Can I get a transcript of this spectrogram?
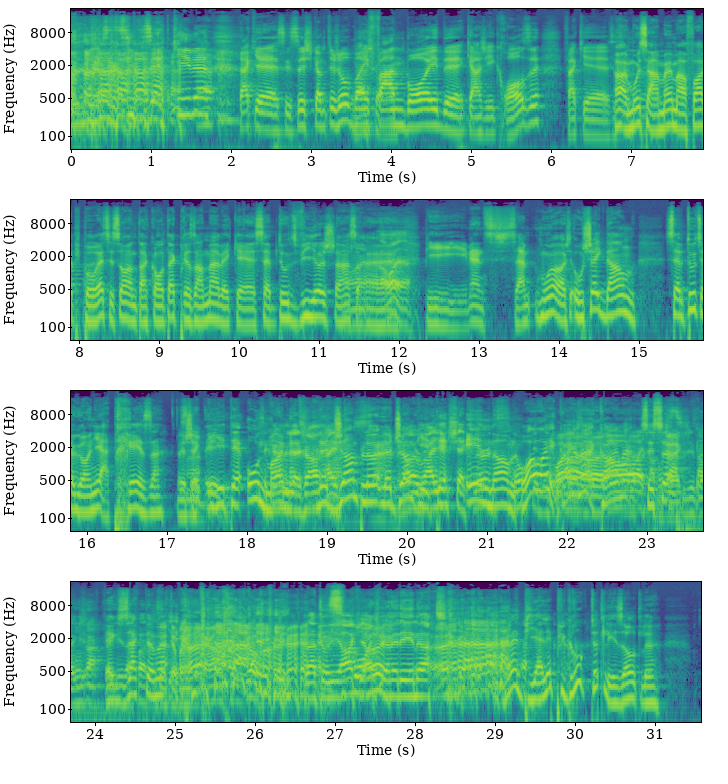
vous êtes qui, là? Fait que c'est ça, je suis comme toujours ben Ouais, fanboy de quand j'ai croise. Fait que Ah, ça. moi, c'est la même affaire. Puis pour vrai, c'est ça, on est en contact présentement avec euh, Seb Toots via, justement. ça, Ouais. euh, Ah ouais, hein? Puis, man, ça- moi, au Shakedown, Seb Toots a gagné à 13 ans. Le. Il était haut de C'est même. le genre, le hey, jump, là, le jump, il Ryan était Sheckler, énorme. Snow Ouais, ouais, carrément, carrément. ouais, c'est ça. ouais. J'ai 100%. fait des Exactement. Tony Hawk, il en connaît des notes. Puis il allait plus gros que tous les autres, là.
